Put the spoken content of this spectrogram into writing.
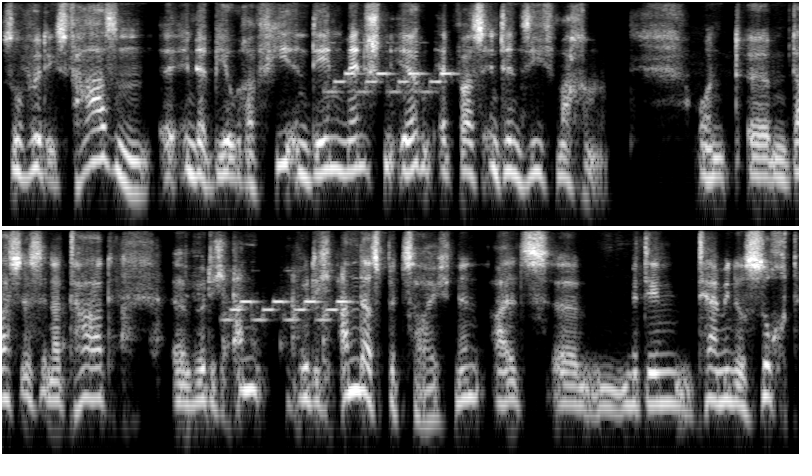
so würde ich es Phasen in der Biografie, in denen Menschen irgendetwas intensiv machen. Und ähm, das ist in der Tat, äh, würde ich, an, würde ich anders bezeichnen, als ähm, mit dem Terminus Sucht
